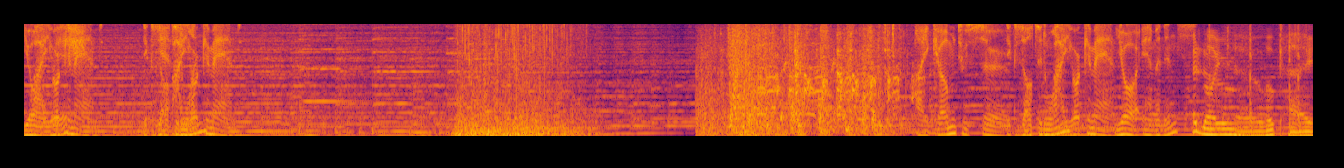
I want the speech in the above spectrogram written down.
Your By your command. Exalted By your command. I come to serve. Exalted one. By your command. Your eminence. Hello. Okay.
